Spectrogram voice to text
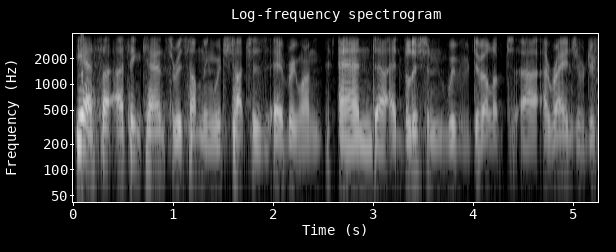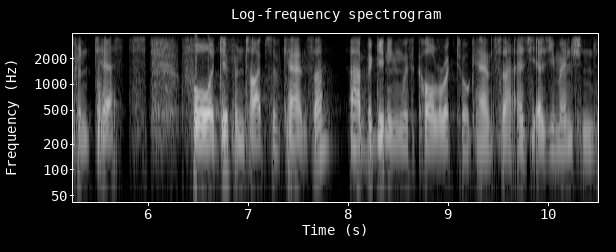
Yes, I think cancer is something which touches everyone, and uh, at Volition we've developed uh, a range of different tests for different types of cancer, uh, beginning with colorectal cancer, as, as you mentioned.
